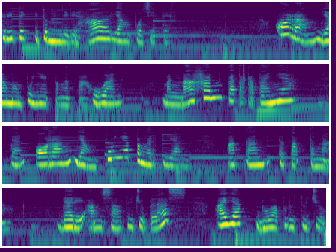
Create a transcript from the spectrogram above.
kritik itu menjadi hal yang positif. Orang yang mempunyai pengetahuan menahan kata-katanya dan orang yang punya pengertian akan tetap tenang. Dari Amsal 17 ayat 27.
